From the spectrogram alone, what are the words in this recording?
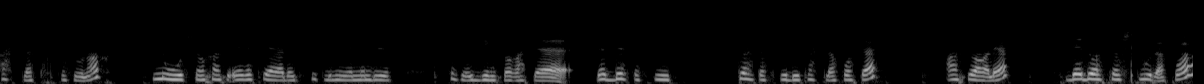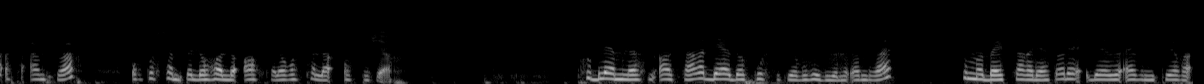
takle frustrasjoner. Noe som kanskje irriterer deg skikkelig mye, men du setter deg inn for at det, det, dette, skulle, dette skulle du takle å få til. Ansvarlighet det er da til å stole på og ta ansvar, og f.eks. å holde avtaler og følge opp beskjeder. Problemløsende atferd det er da positiv og hyggelig mot andre. Samarbeidsferdigheter det, det er evnen til å gjøre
